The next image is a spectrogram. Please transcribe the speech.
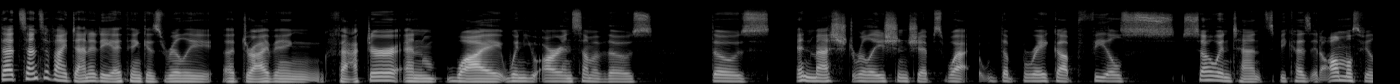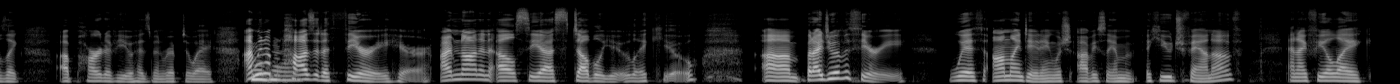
that sense of identity I think is really a driving factor and why when you are in some of those those enmeshed relationships what the breakup feels so intense because it almost feels like a part of you has been ripped away. I'm mm-hmm. going to posit a theory here. I'm not an LCSW like you. Um, but I do have a theory with online dating, which obviously I'm a huge fan of, and I feel like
